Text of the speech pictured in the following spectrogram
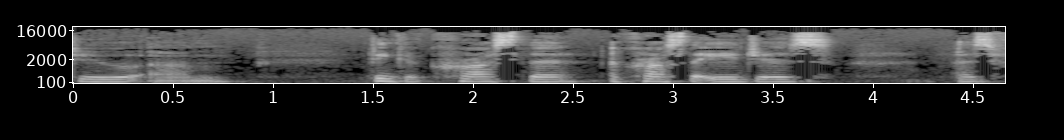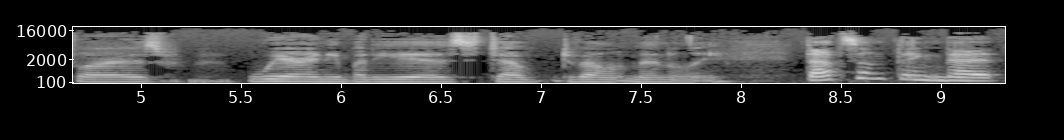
to um, think across the across the ages as far as where anybody is de- developmentally. That's something that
